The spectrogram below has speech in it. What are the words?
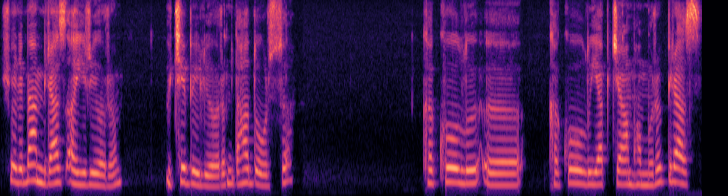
şöyle ben biraz ayırıyorum. 3'e bölüyorum. Daha doğrusu kakaolu e, kakaolu yapacağım hamuru biraz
